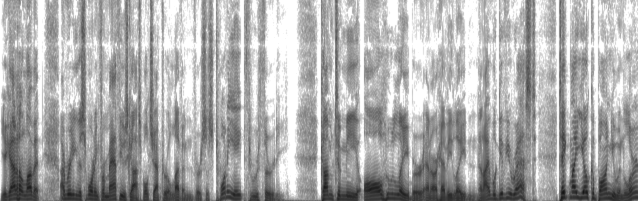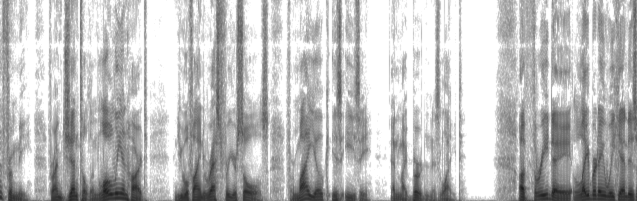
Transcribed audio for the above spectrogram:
You gotta love it. I'm reading this morning from Matthew's Gospel, chapter 11, verses 28 through 30. Come to me, all who labor and are heavy laden, and I will give you rest. Take my yoke upon you and learn from me, for I'm gentle and lowly in heart, and you will find rest for your souls. For my yoke is easy and my burden is light. A three day Labor Day weekend is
